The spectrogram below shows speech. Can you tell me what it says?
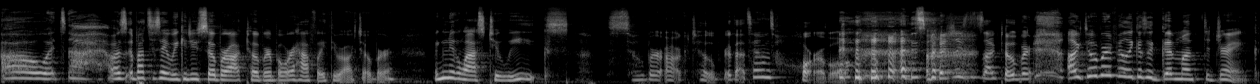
Oh, it's. Uh, I was about to say we could do sober October, but we're halfway through October. We can do the last two weeks, Sober October. That sounds horrible. especially since October. October, I feel like is a good month to drink.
